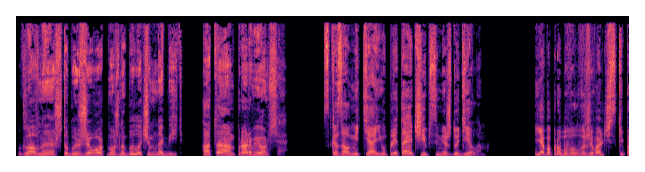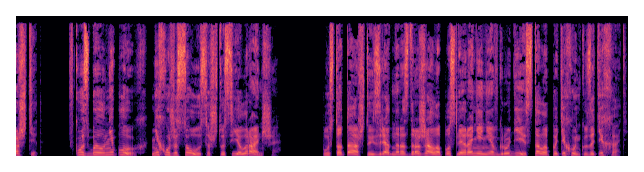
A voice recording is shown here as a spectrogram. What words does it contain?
Главное, чтобы живот можно было чем набить, а там прорвемся. — сказал Митяй, уплетая чипсы между делом. Я попробовал выживальческий паштет. Вкус был неплох, не хуже соуса, что съел раньше. Пустота, что изрядно раздражала после ранения в груди, стала потихоньку затихать.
